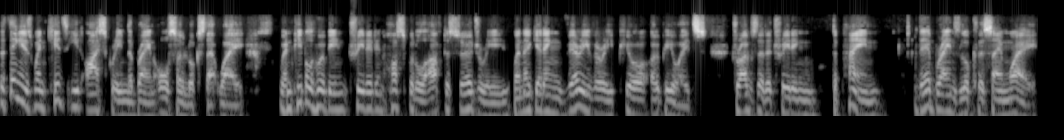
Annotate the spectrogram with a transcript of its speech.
The thing is, when kids eat ice cream, the brain also looks that way. When people who are being treated in hospital after surgery, when they're getting very very pure opioids, drugs that are treating the pain, their brains look the same way.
